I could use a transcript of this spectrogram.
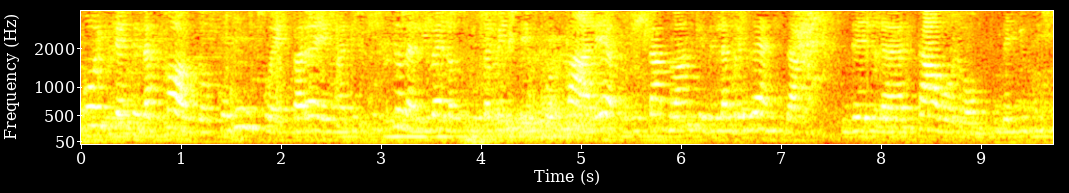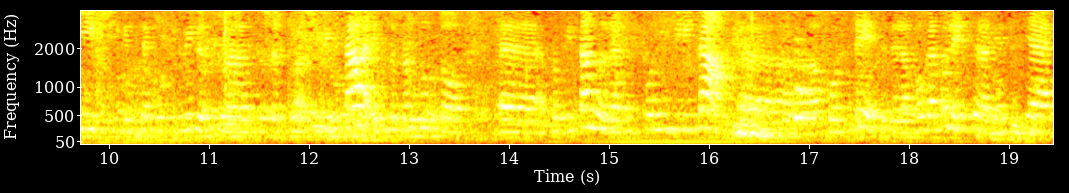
voi siete d'accordo comunque farei una discussione a livello assolutamente informale, approfittando anche della presenza del tavolo degli usi civici che si è costituito insieme alle associazioni civiltà e soprattutto eh, approfittando della disponibilità eh, cortese dell'avvocato Lettera che, è,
